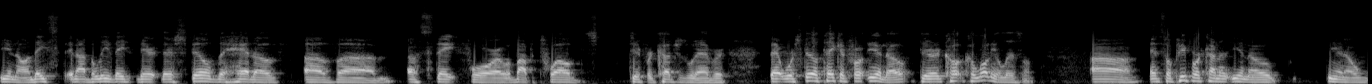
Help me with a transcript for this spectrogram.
you know, and they and I believe they they're they're still the head of of um, a state for about twelve different countries, whatever, that were still taken for you know during co- colonialism, uh, and so people are kind of you know you know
